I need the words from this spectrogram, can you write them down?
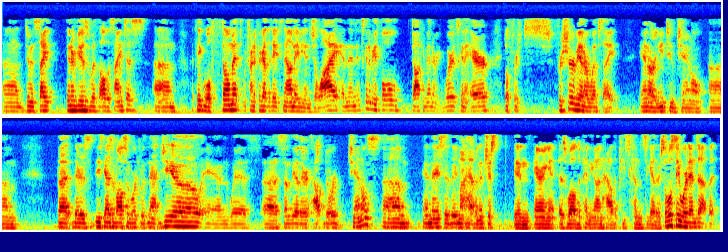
uh, doing site interviews with all the scientists. Um, I think we'll film it. We're trying to figure out the dates now, maybe in July, and then it's going to be a full documentary. Where it's going to air, it'll for for sure be on our website and our YouTube channel. Um, but there's these guys have also worked with Nat Geo and with uh, some of the other outdoor channels, um, and they said they might have an interest in airing it as well, depending on how the piece comes together. So we'll see where it ends up, but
